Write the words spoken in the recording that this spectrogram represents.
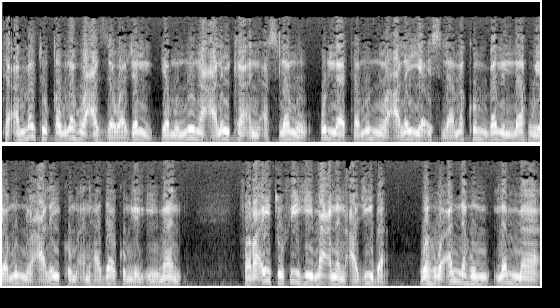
تأملت قوله عز وجل يمنون عليك أن أسلموا قل لا تمنوا علي إسلامكم بل الله يمن عليكم أن هداكم للإيمان. فرأيت فيه معنى عجيبا وهو أنهم لما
